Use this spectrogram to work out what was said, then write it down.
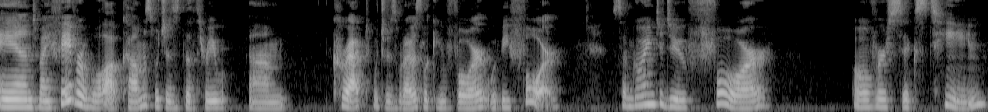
And my favorable outcomes, which is the three um, correct, which is what I was looking for, would be 4. So I'm going to do 4 over 16,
